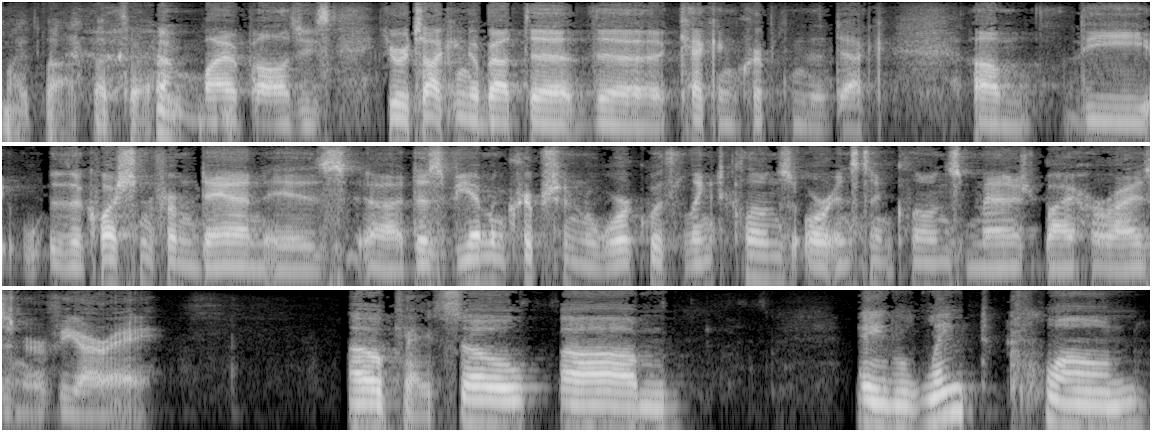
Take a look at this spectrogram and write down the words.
my thought. That's all right. my apologies. You were talking about the the KEK encrypting the DEK. Um, the the question from Dan is: uh, Does VM encryption work with linked clones or instant clones managed by Horizon or VRA? Okay, so um, a linked clone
